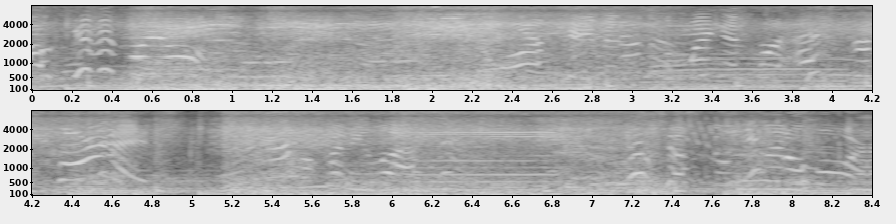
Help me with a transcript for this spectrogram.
I'll give it my all. Noir came in swinging for extra carnage. How many left? Just a little more.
